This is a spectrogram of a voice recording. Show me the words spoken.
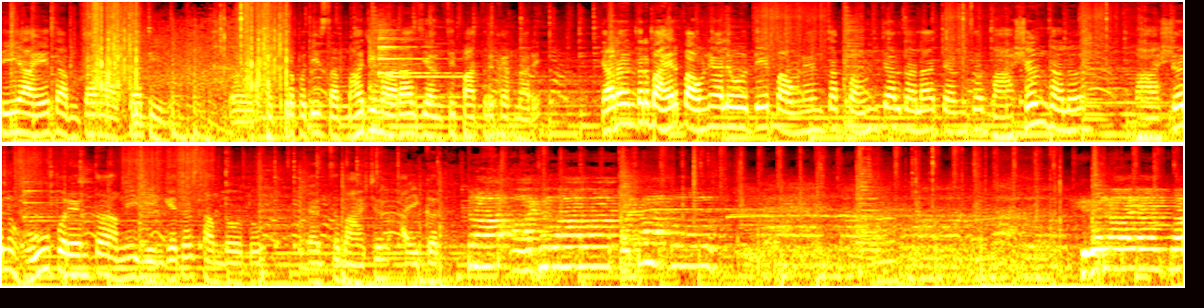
ते आहेत आमच्या नाटकातील छत्रपती संभाजी महाराज यांचे पात्र करणारे. त्यानंतर बाहेर पाहुणे आले होते. पाहुण्यांचा पाहुणचार झाला. त्यांचं भाषण झालं. भाषण होऊपर्यंत आम्ही विंगेतच थांबलो होतो. त्यांचं भाषण ऐकत. शिवरायांचा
